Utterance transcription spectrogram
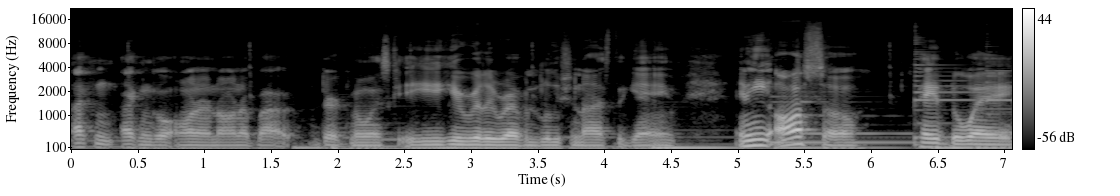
I can I can go on and on about Dirk Nowitzki. He, he really revolutionized the game, and he also paved the way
